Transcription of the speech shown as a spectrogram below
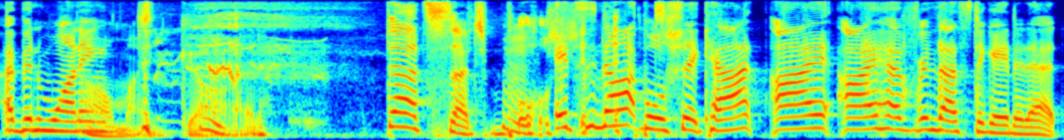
I've been wanting. Oh my God. That's such hmm. bullshit. It's not bullshit, Kat. I I have investigated it.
